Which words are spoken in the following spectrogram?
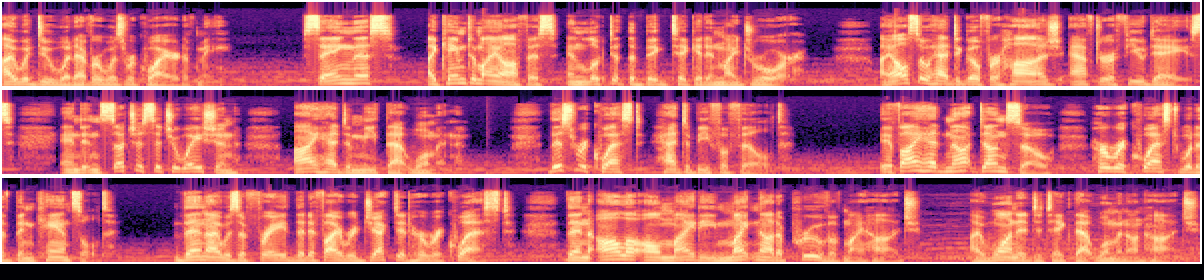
I would do whatever was required of me. Saying this, I came to my office and looked at the big ticket in my drawer. I also had to go for Hajj after a few days, and in such a situation, I had to meet that woman. This request had to be fulfilled. If I had not done so, her request would have been cancelled. Then I was afraid that if I rejected her request, then Allah Almighty might not approve of my Hajj. I wanted to take that woman on Hajj.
